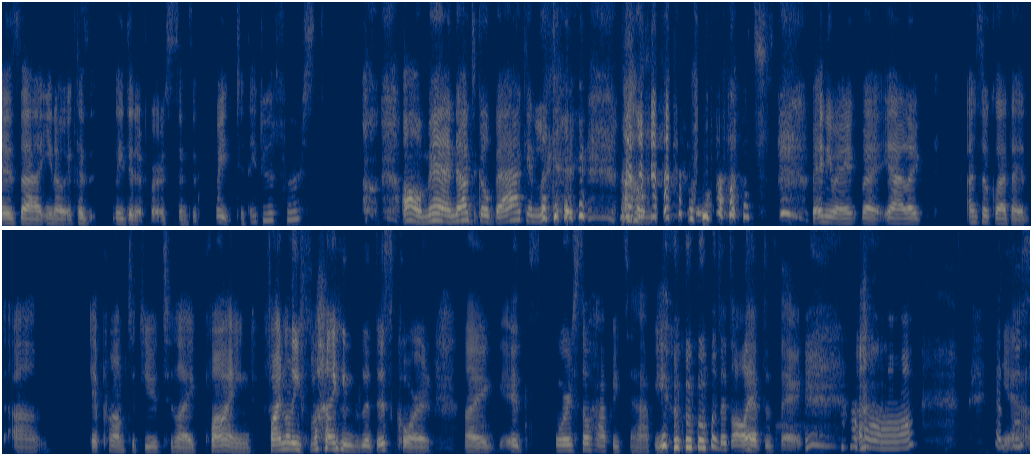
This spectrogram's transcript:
is that, you know, because they did it first since it Wait, did they do it first? Oh man, now to go back and look at it. Um, but anyway, but yeah, like I'm so glad that um it prompted you to like find finally find the Discord. Like it's we're so happy to have you. That's all I have to say. Aw, that's so yeah.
